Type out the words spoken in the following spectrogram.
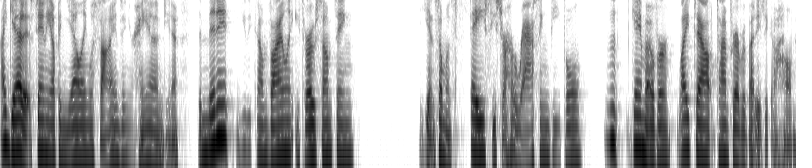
I get it, standing up and yelling with signs in your hand. You know, the minute you become violent, you throw something, you get in someone's face, you start harassing people, mm, game over, lights out, time for everybody to go home.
